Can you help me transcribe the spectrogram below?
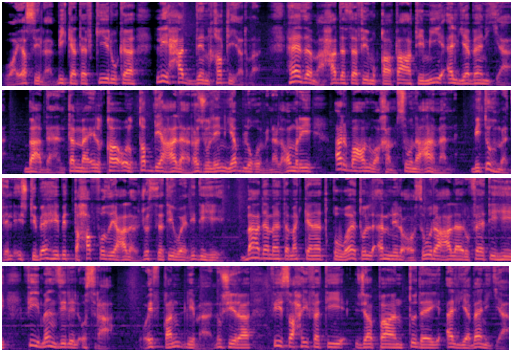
ويصل بك تفكيرك لحد خطير. هذا ما حدث في مقاطعة مي اليابانية. بعد أن تم إلقاء القبض على رجل يبلغ من العمر 54 عاما بتهمة الاشتباه بالتحفظ على جثة والده بعدما تمكنت قوات الأمن العثور على رفاته في منزل الأسرة وفقا لما نشر في صحيفة جابان توداي اليابانية.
